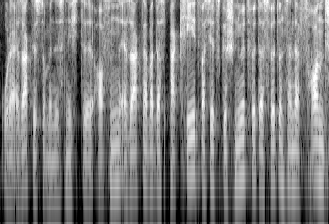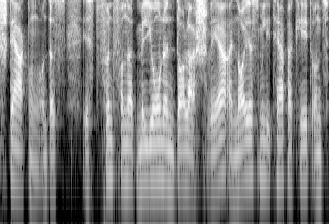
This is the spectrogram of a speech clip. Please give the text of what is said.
Oder er sagt es zumindest nicht äh, offen. Er sagt aber, das Paket, was jetzt geschnürt wird, das wird uns an der Front stärken. Und das ist 500 Millionen Dollar schwer, ein neues Militärpaket und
